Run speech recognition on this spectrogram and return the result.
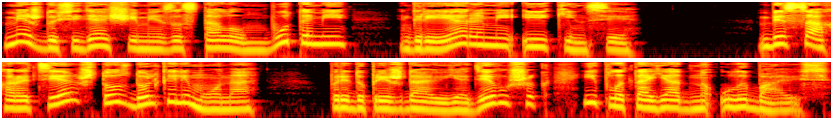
между сидящими за столом бутами, гриерами и кинси. Без сахара те, что с долькой лимона — Предупреждаю я девушек и плотоядно улыбаюсь.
